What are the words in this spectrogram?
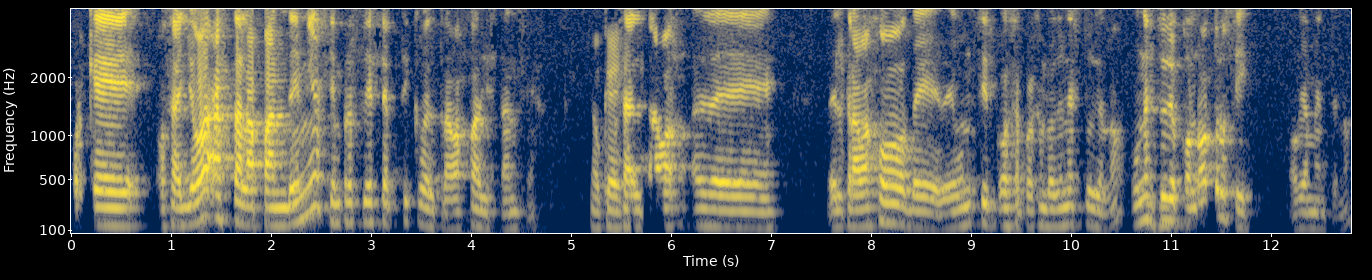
porque, o sea, yo hasta la pandemia siempre fui escéptico del trabajo a distancia. Okay. O sea, el trabajo de, el trabajo de, un circo, o sea, por ejemplo, de un estudio, ¿no? Un estudio con otro, sí, obviamente, ¿no?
